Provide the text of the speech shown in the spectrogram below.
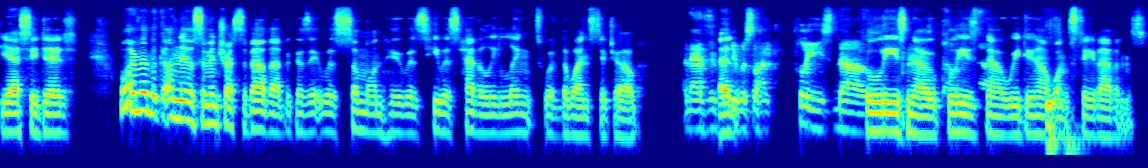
Yes, he did. Well, I remember there was some interest about that because it was someone who was he was heavily linked with the Wednesday job. And everybody Uh, was like, please no. Please no, please no, we do not want Steve Evans.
